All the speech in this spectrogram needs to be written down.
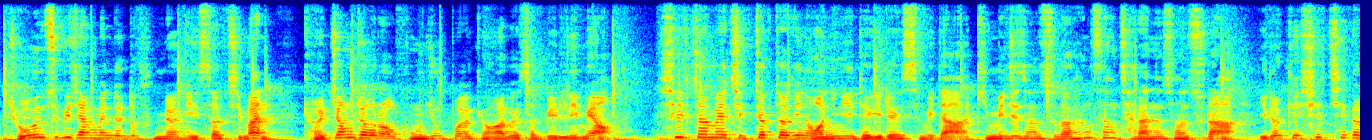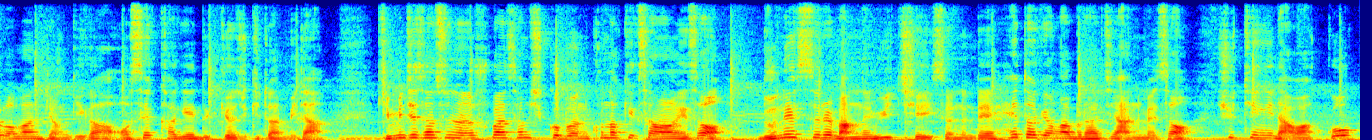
좋은 수비 장면들도 분명히 있었지만 결정적으로 공중볼 경합에서 밀리며 실점의 직접적인 원인이 되기도 했습니다. 김민재 선수가 항상 잘하는 선수라 이렇게 실책을 범한 경기가 어색하게 느껴지기도 합니다. 김민재 선수는 후반 39분 코너킥 상황에서 누네스를 막는 위치에 있었는데 헤더 경합을 하지 않으면서 슈팅이 나왔고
